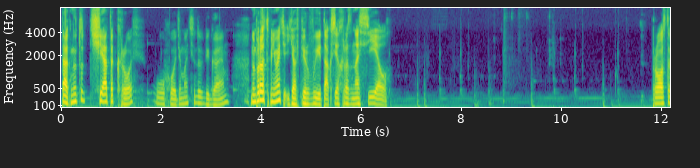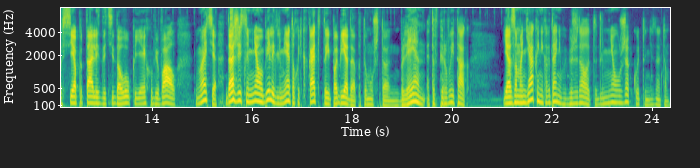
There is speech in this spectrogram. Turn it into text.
Так, ну тут чья-то кровь. Уходим отсюда, убегаем. Ну просто, понимаете, я впервые так всех разносил. Просто все пытались дойти до лука, я их убивал. Понимаете? Даже если меня убили, для меня это хоть какая-то и победа. Потому что, блин, это впервые так. Я за маньяка никогда не побеждал. Это для меня уже какой-то, не знаю, там...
